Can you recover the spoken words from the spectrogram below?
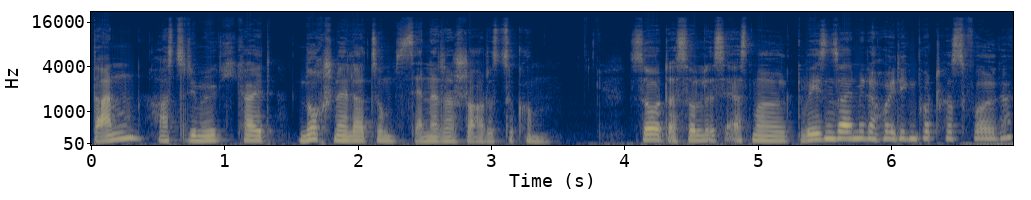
dann hast du die Möglichkeit, noch schneller zum Senator-Status zu kommen. So, das soll es erstmal gewesen sein mit der heutigen Podcast-Folge.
